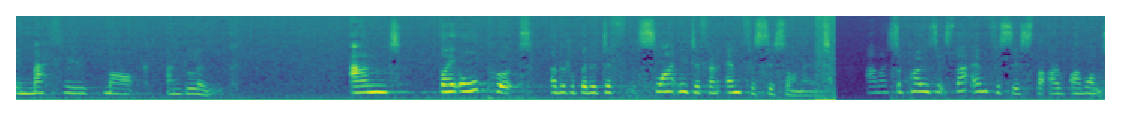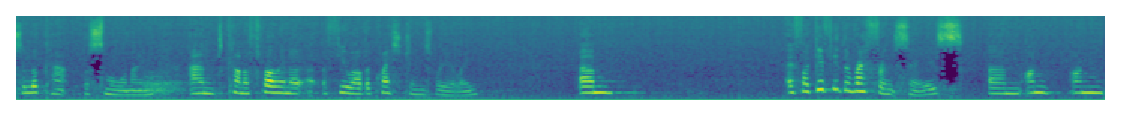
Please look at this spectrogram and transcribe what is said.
in Matthew, Mark, and Luke. And they all put a little bit of diff- slightly different emphasis on it. And I suppose it's that emphasis that I, I want to look at this morning and kind of throw in a, a few other questions, really. Um, if I give you the references, um, I'm, I'm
